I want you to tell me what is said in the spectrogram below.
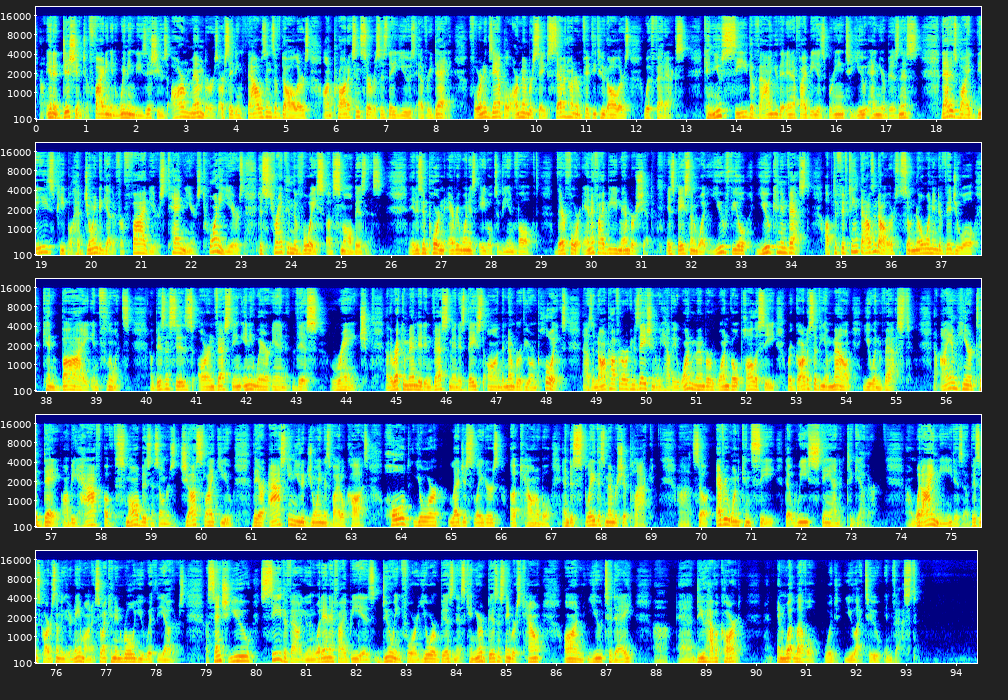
Now, in addition to fighting and winning these issues, our members are saving thousands of dollars on products and services they use every day. For an example, our members save $752 with FedEx. Can you see the value that NFIB is bringing to you and your business? That is why these people have joined together for five years, 10 years, 20 years to strengthen the voice of small business. It is important everyone is able to be involved. Therefore, NFIB membership is based on what you feel you can invest up to $15,000 so no one individual can buy influence. Businesses are investing anywhere in this range. Now, the recommended investment is based on the number of your employees. Now, as a nonprofit organization, we have a one member, one vote policy regardless of the amount you invest. Now, I am here today on behalf of small business owners just like you. They are asking you to join this vital cause. Hold your legislators accountable and display this membership plaque uh, so everyone can see that we stand together. Uh, what I need is a business card or something with your name on it so I can enroll you with the others. Now, since you see the value in what NFIB is doing for your business, can your business neighbors count on you today? Uh, and do you have a card? And what level would you like to invest?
